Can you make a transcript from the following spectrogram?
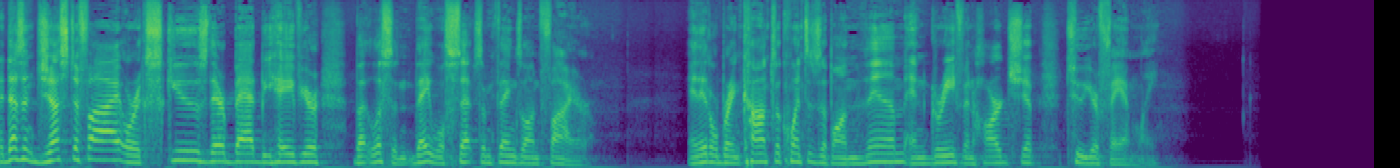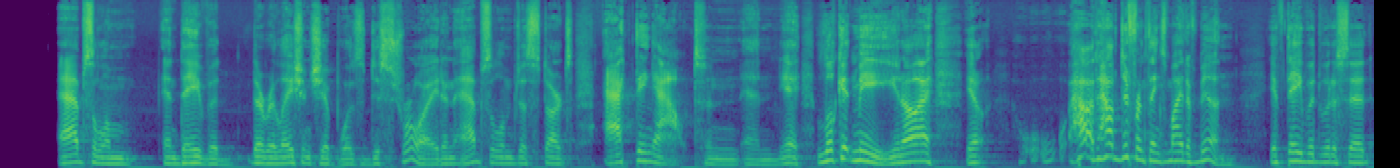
it doesn't justify or excuse their bad behavior, but listen, they will set some things on fire and it'll bring consequences upon them and grief and hardship to your family. Absalom and David, their relationship was destroyed, and Absalom just starts acting out and, and yeah, look at me, you know, I, you know, how, how different things might have been if David would have said,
